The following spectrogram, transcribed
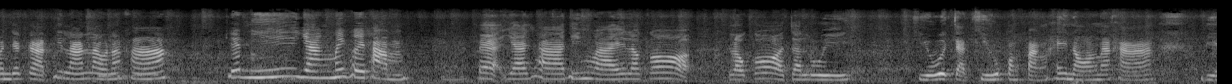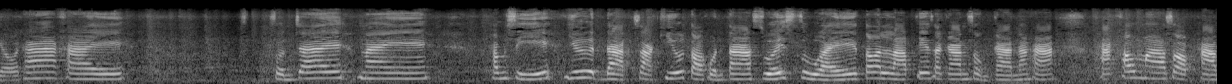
บรรยากาศที่ร้านเรานะคะ เคสนี้ยังไม่เคยทำแต่ยาชาทิ้งไว้แล้วก็เราก็จะลุยคิ้วจัดคิ้วปังๆให้น้องนะคะ เดี๋ยวถ้าใครสนใจในำสียืดดัดสักคิ้วต่อขนตาสวยๆ ต้อนรับเทศกาลสงการนะคะ ทักเข้ามาสอบถาม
